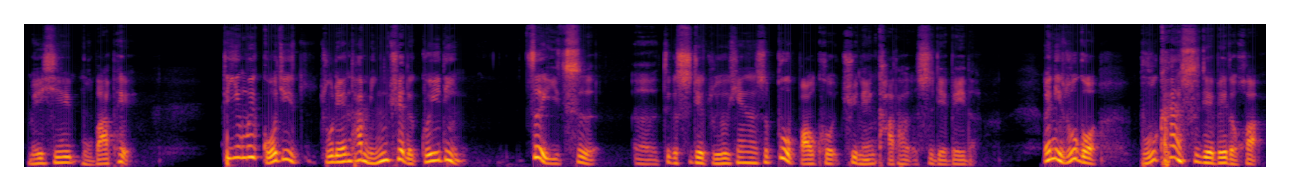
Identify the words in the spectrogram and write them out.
梅西、姆巴佩，因为国际足联它明确的规定，这一次呃这个世界足球先生是不包括去年卡塔尔世界杯的。而你如果不看世界杯的话，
